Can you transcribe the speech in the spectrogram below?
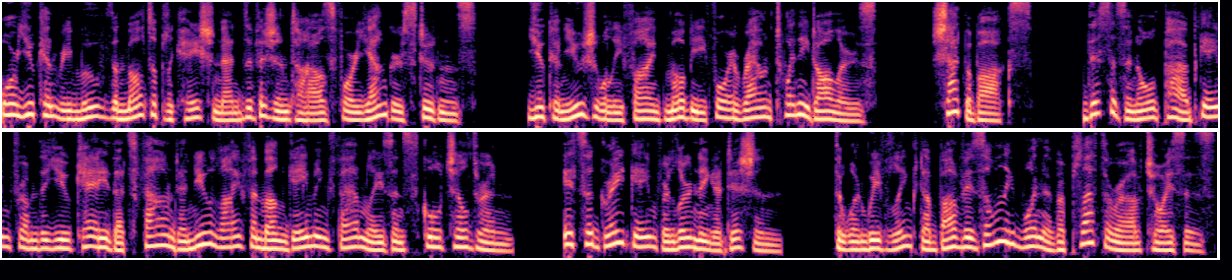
or you can remove the multiplication and division tiles for younger students. You can usually find Mobi for around $20. Shut the Box. This is an old pub game from the UK that's found a new life among gaming families and school children. It's a great game for learning addition. The one we've linked above is only one of a plethora of choices.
